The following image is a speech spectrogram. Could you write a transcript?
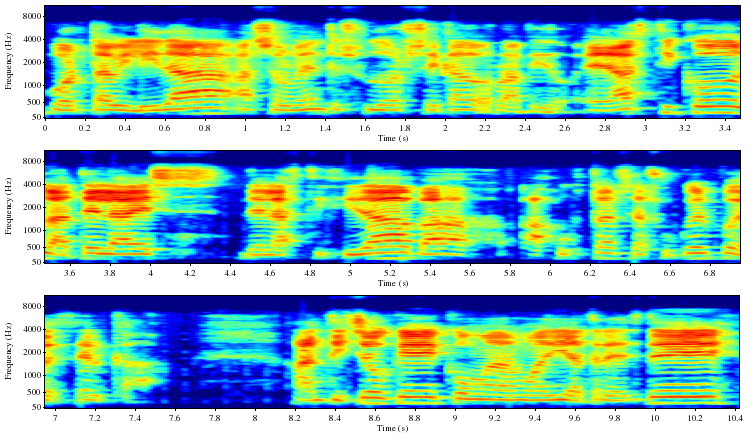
Portabilidad, absorbente, sudor secado rápido. Elástico, la tela es de elasticidad, va a ajustarse a su cuerpo de cerca. Antichoque, cómoda almohadilla 3D,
